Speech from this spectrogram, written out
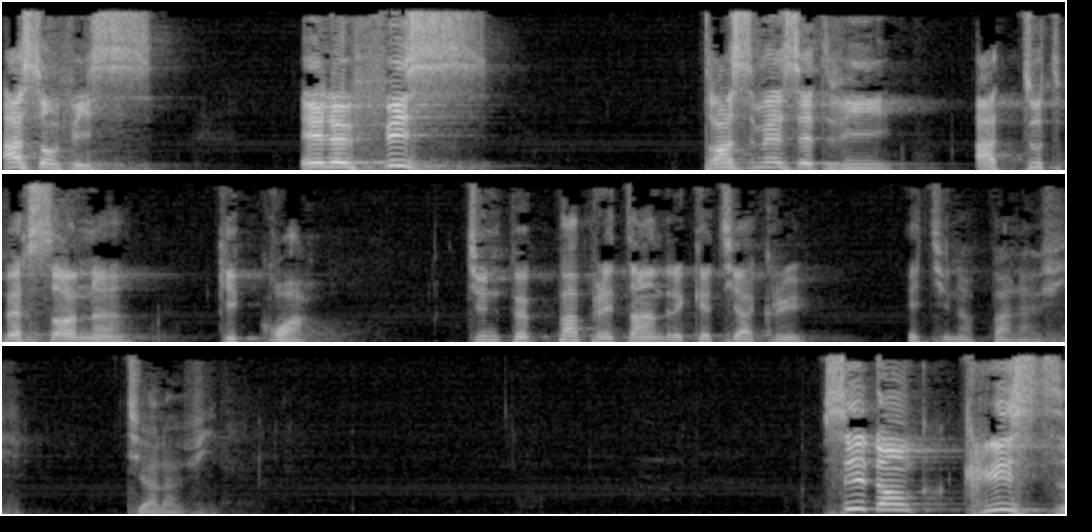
à son fils. Et le fils transmet cette vie à toute personne qui croit. Tu ne peux pas prétendre que tu as cru et tu n'as pas la vie. Tu as la vie. Si donc Christ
